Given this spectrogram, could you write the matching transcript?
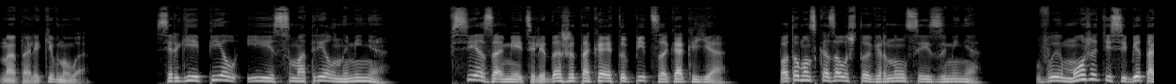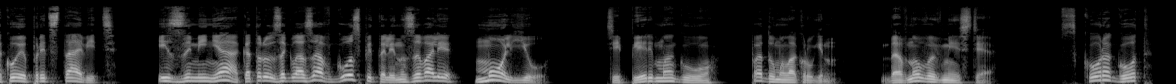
Наталья кивнула. Сергей пел и смотрел на меня. Все заметили, даже такая тупица, как я. Потом он сказал, что вернулся из-за меня. Вы можете себе такое представить? Из-за меня, которую за глаза в госпитале называли молью. «Теперь могу», — подумал Округин. «Давно вы вместе?» «Скоро год».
